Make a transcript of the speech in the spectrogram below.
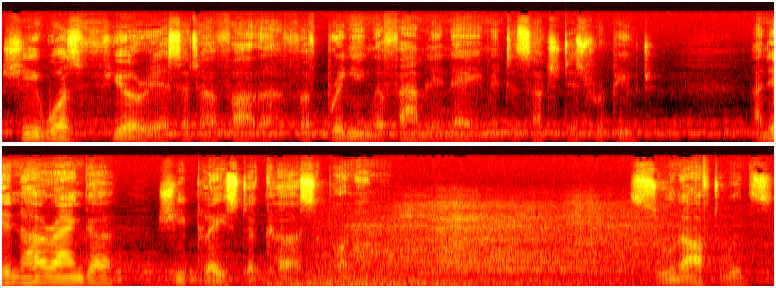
she was furious at her father for bringing the family name into such disrepute, and in her anger she placed a curse upon him. Soon afterwards,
